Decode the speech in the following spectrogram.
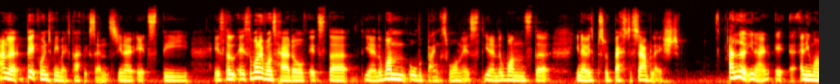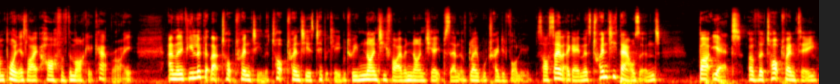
And look, Bitcoin to me makes perfect sense. You know, it's the it's the it's the one everyone's heard of. It's the you know the one all the banks want. It's you know the ones that you know is sort of best established. And look, you know, it, at any one point is like half of the market cap, right? And then if you look at that top 20, the top 20 is typically between 95 and 98% of global traded volume. So I'll say that again. There's 20,000, but yet of the top 20,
